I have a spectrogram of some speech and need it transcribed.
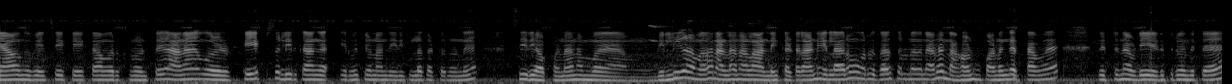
ஏன் அவங்க பேச்சே கேட்காம இருக்கணும்ன்ட்டு ஆனால் ஒரு டேட் சொல்லியிருக்காங்க இருபத்தி ஒன்றாந்தேதிக்குள்ளே கட்டணும்னு. சரி அப்போனா நம்ம வெள்ளிக்கிழமை தான் நல்ல நாளாக அன்னைக்கு கட்டலான்னு எல்லோரும் ஒரு இதாக சொன்னதுனால நானும் பணம் கட்டாமல் ரிட்டன் அப்படியே எடுத்துகிட்டு வந்துட்டேன்.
